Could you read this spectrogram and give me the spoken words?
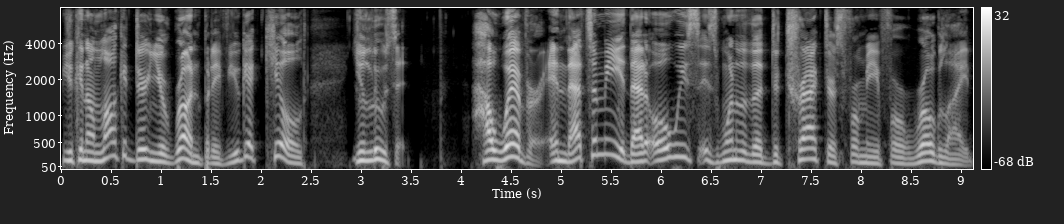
you can unlock it during your run, but if you get killed, you lose it. However, and that to me, that always is one of the detractors for me for roguelite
